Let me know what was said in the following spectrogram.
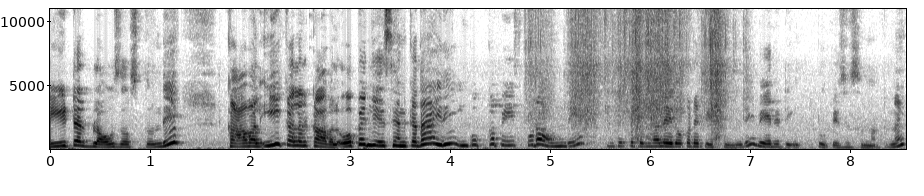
మీటర్ బ్లౌజ్ వస్తుంది. కావాలి ఈ కలర్ కావాలి. ఓపెన్ చేశాను కదా ఇది ఇంకొక పీస్ కూడా ఉంది. ఇంకొకటి ఉందా? లేదు ఒకటే పీస్ ఉంది. ఇది వేరే టూ పీసెస్ ఉన్నట్టున్నాయి.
